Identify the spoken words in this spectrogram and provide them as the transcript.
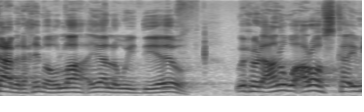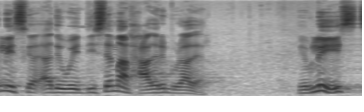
shacbi raximahullah ayaa la weydiiyeyoo wuxuu ihi anigu arooska ibliiska aad i weydiisay maan xaadirin buu adeer. Ibliis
